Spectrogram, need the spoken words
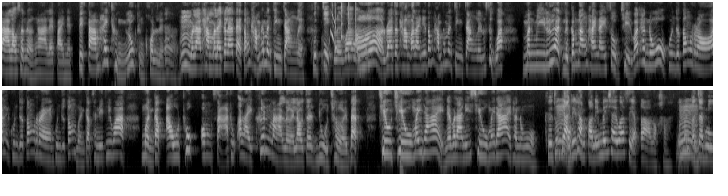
ลาเราเสนองานอะไรไปเนี่ยติดตามให้ถึงลูกถึงคนเลยอ่าอืมเวลาทำอะไรก็แล้วแต่ต้องทำให้มันจริงจังเลย คือจิกเลยว่าเองั้นเถอะอเราจะทำอะไรนี่ต้องทำให้มันจริงจังเลยรู้สึกว่า มันมีเลือดหรือกำลังภายในสูบฉีดว่าธนู คุณจะต้องร้อน คุณจะต้องแรง คุณจะต้องเหมือนกับชนิดที่ว่าเหมือนกับเอาทุกองศาทุกอะไรขึ้นมาเลย เราจะอยู่เฉยแบบชิลๆไม่ได้ ในเวลานี้ชิลไม่ได้ธนู คือทุกอืมอย่างที่ทำตอนนี้ไม่ใช่ว่าเสียเปล่าหรอกค่ะเดี๋ยวมันอืมก็จะมี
